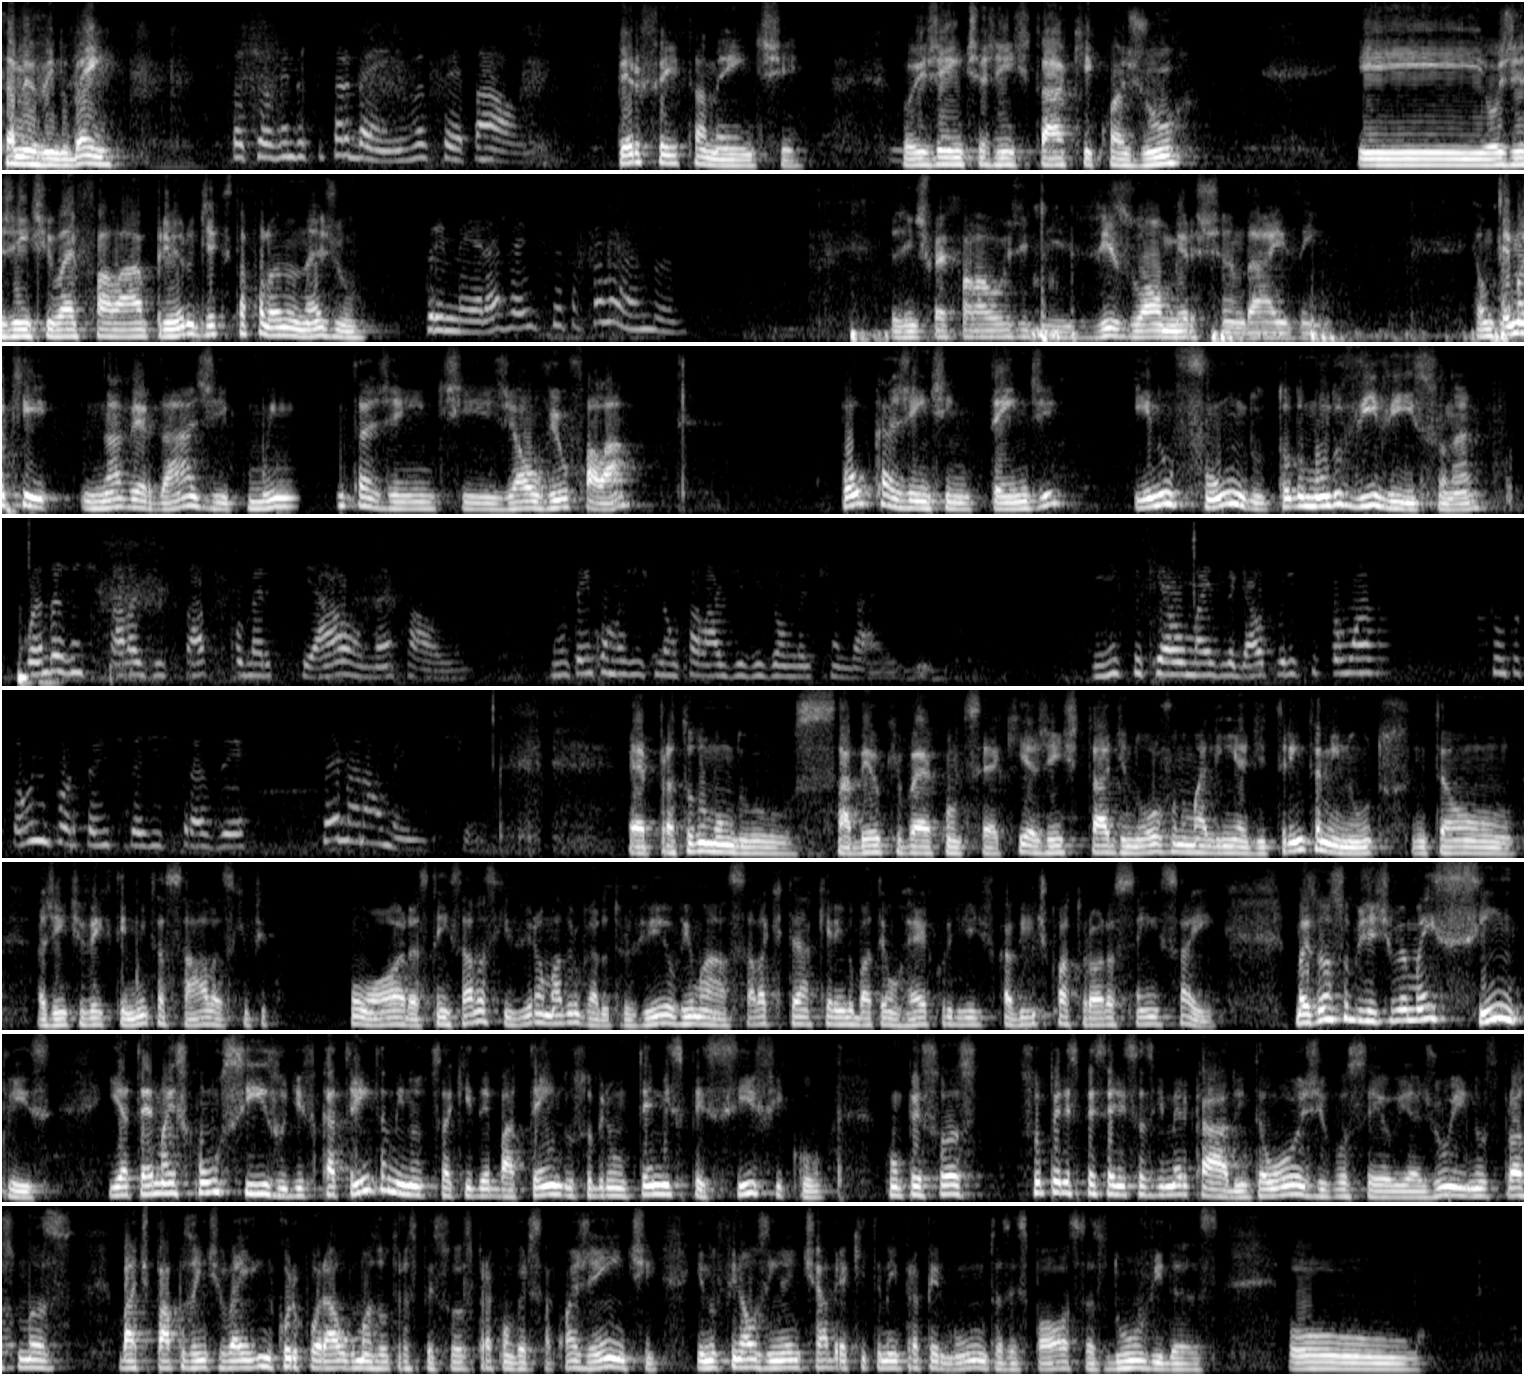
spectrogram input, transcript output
Tá me ouvindo bem? Tô te ouvindo super bem. E você, Paulo? Perfeitamente. Oi, gente, a gente está aqui com a Ju. E hoje a gente vai falar. Primeiro dia que você está falando, né, Ju? Primeira vez que eu tô falando. A gente vai falar hoje de visual merchandising. É um tema que, na verdade, muita gente já ouviu falar, pouca gente entende e, no fundo, todo mundo vive isso, né? Quando a gente fala de espaço comercial, né, Paulo? Não tem como a gente não falar de visual merchandising. Isso que é o mais legal, por isso que é um assunto tão importante da gente trazer semanalmente. É, para todo mundo saber o que vai acontecer aqui, a gente está de novo numa linha de 30 minutos, então a gente vê que tem muitas salas que ficam com horas, tem salas que viram madrugada. Outro dia eu vi uma sala que está querendo bater um recorde de ficar 24 horas sem sair. Mas nosso objetivo é mais simples e até mais conciso, de ficar 30 minutos aqui debatendo sobre um tema específico com pessoas super especialistas de mercado. Então hoje você, eu e a Ju, e nos próximos bate-papos a gente vai incorporar algumas outras pessoas para conversar com a gente. E no finalzinho a gente abre aqui também para perguntas, respostas, dúvidas ou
